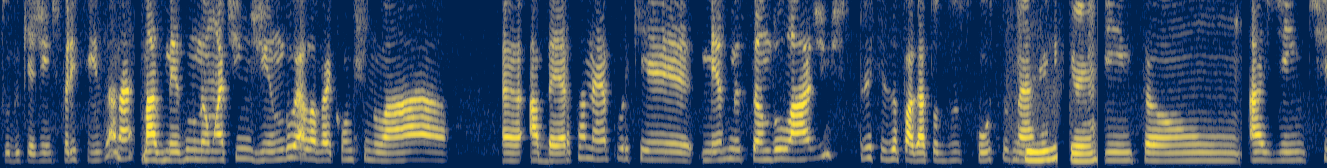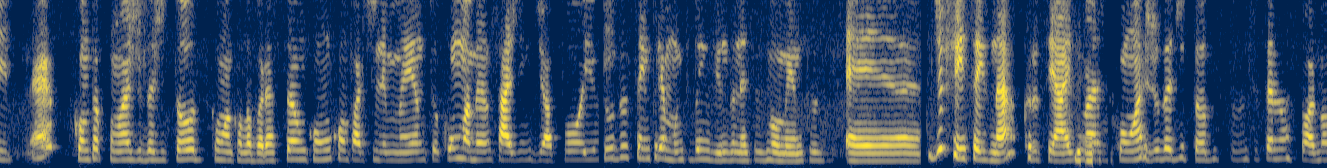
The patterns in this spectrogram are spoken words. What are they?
tudo que a gente precisa, né? Mas mesmo não atingindo, ela vai continuar é, aberta, né? Porque mesmo estando lá, a gente precisa pagar todos os custos, né? Sim, sim. Então, a gente é, conta com a ajuda de todos, com a colaboração, com o compartilhamento, com uma mensagem de apoio. Tudo sempre é muito bem-vindo nesses momentos é, difíceis, né? Cruciais, Sim. mas com a ajuda de todos, tudo se transforma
